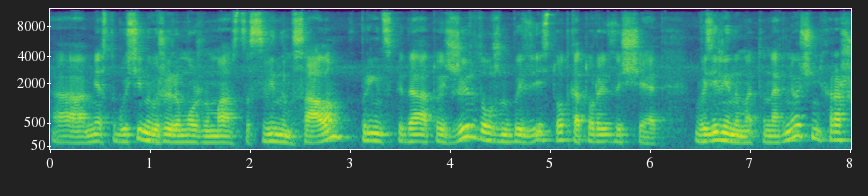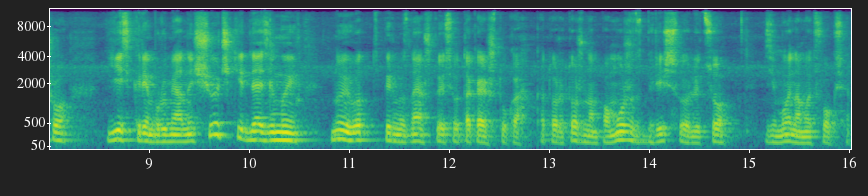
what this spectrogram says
вместо гусиного жира можно мазаться свиным салом, в принципе, да, то есть жир должен быть здесь тот, который защищает. Вазелином это, наверное, не очень хорошо. Есть крем румяной щечки для зимы. Ну и вот теперь мы знаем, что есть вот такая штука, которая тоже нам поможет сберечь свое лицо зимой на Мэтт Фоксе.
